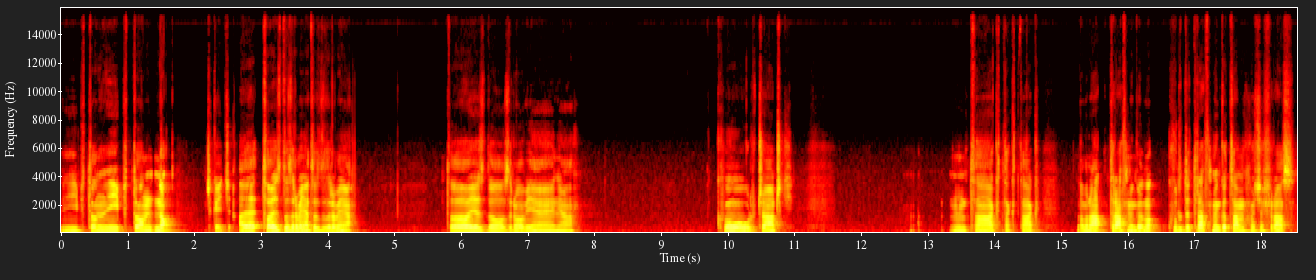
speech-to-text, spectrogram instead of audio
Lipton, Lipton. No. Czekajcie, ale to jest do zrobienia, to jest do zrobienia. To jest do zrobienia. Kurczaczki. Mm, Tak, tak, tak. Dobra, trafmy go. No, kurde, trafmy go tam chociaż raz.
